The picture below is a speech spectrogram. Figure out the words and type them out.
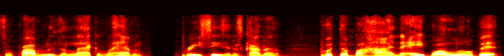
So probably the lack of having preseason has kind of put them behind the eight ball a little bit.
